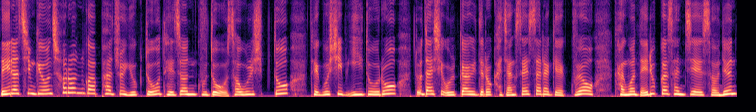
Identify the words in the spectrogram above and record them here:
내일 아침 기온 철원과 파주 6도, 대전 9도, 서울 10도, 대구 12도로 또다시 올가을 들어 가장 쌀쌀하겠고요. 강원 내륙과 산지에서는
